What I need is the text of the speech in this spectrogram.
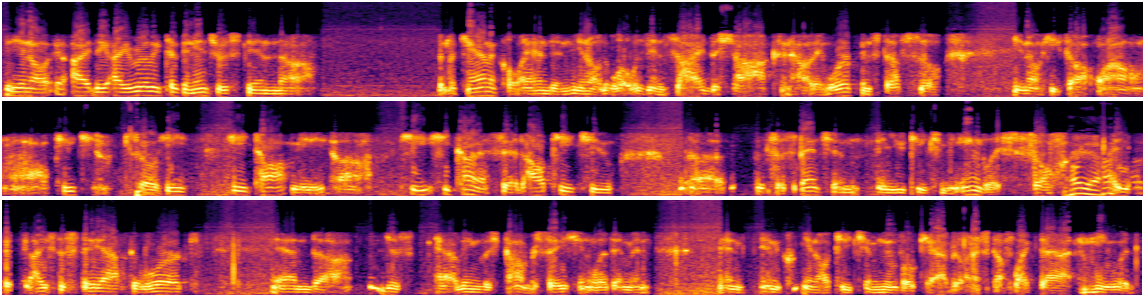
you know, I I really took an interest in. Uh, the mechanical end and you know what was inside the shocks and how they work and stuff. So you know he thought wow i'll teach him. So he he taught me uh he he kind of said i'll teach you uh suspension and you teach me english so Oh, yeah. i i used to stay after work and uh just have english conversation with him and and and you know teach him new vocabulary and stuff like that and he would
